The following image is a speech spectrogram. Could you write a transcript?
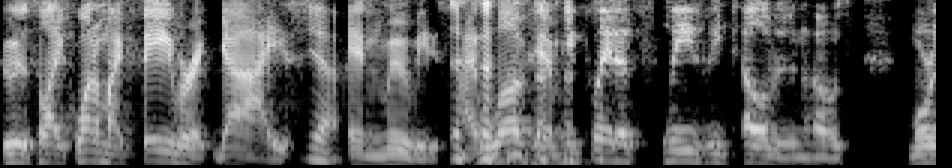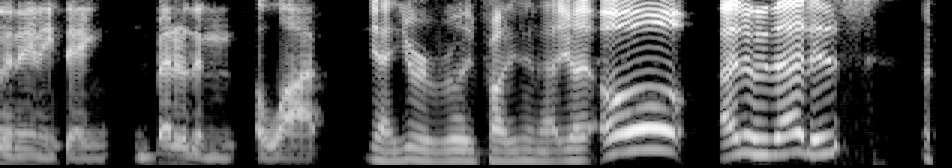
who is like one of my favorite guys Yeah. in movies. I love him. he played a sleazy television host more than anything, better than a lot. Yeah, you were really probably into that. You're like, oh, I know who that is.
